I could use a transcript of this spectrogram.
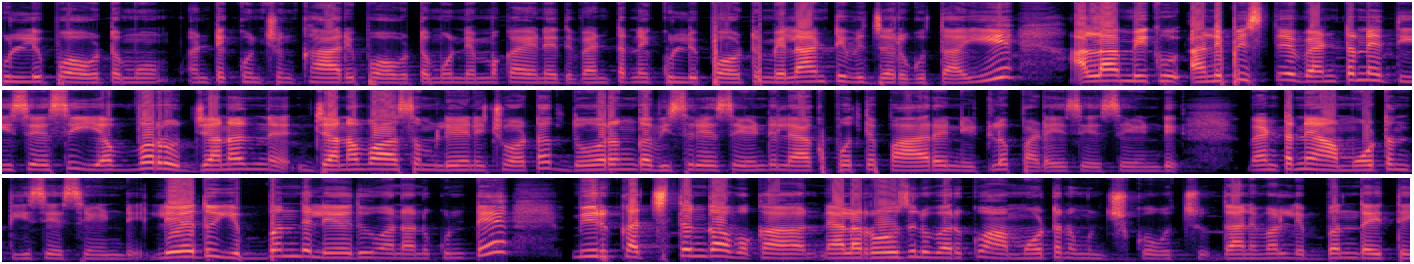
కుళ్ళిపోవటము అంటే కొంచెం కారిపోవటము నిమ్మకాయ అనేది వెంటనే కుళ్ళిపోవటం ఇలాంటివి జరుగుతాయి. అలా మీకు అనిపిస్తే వెంటనే తీసేసి ఎవ్వరు జన జనవాసం లేని చోట దూరంగా విసిరేసేయండి లేకపోతే పారే నీటిలో పడేసేసేయండి. వెంటనే ఆ మూటను తీసేసేయండి. లేదు ఇబ్బంది లేదు అని అనుకుంటే మీరు ఖచ్చితంగా ఒక నెల రోజుల వరకు ఆ మూటను ఉంచుకోవచ్చు. దానివల్ల ఇబ్బంది అయితే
